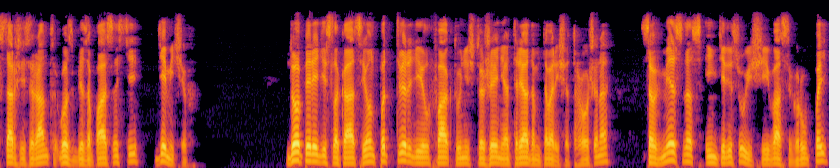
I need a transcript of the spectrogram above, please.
старший сержант госбезопасности Демичев. До передислокации он подтвердил факт уничтожения отрядом товарища Трошина совместно с интересующей вас группой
